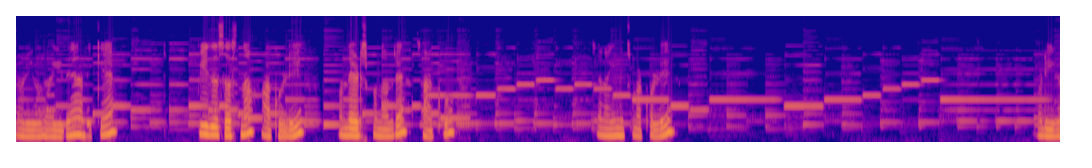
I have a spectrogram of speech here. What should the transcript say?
ನೋಡಿ ಇವಾಗ ಆಗಿದೆ. ಅದಕ್ಕೆ ಪಿಜ್ಜಾ ಸಾಸ್ನ ಹಾಕ್ಕೊಳ್ಳಿ ಒಂದೆರಡು ಸ್ಪೂನ್ ಆದರೆ ಸಾಕು. ಚೆನ್ನಾಗಿ ಮಿಕ್ಸ್ ಮಾಡ್ಕೊಳ್ಳಿ. ನೋಡಿ ಈಗ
